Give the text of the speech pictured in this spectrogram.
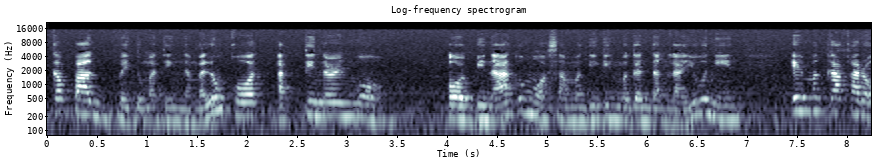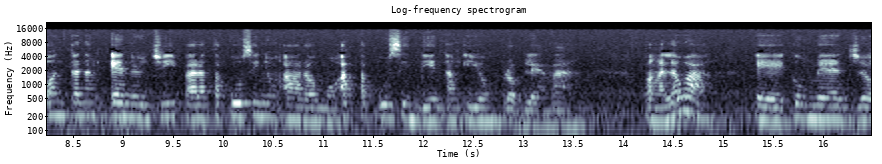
kapag may dumating na malungkot at tinurn mo o binago mo sa magiging magandang layunin, eh magkakaroon ka ng energy para tapusin yung araw mo at tapusin din ang iyong problema. Pangalawa, eh kung medyo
